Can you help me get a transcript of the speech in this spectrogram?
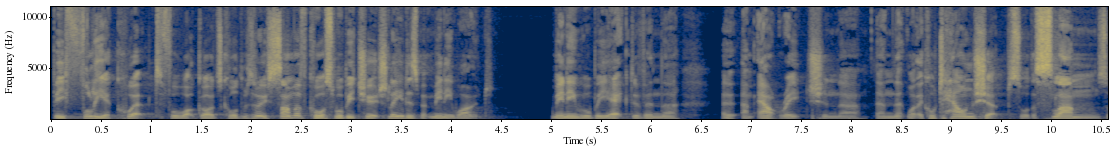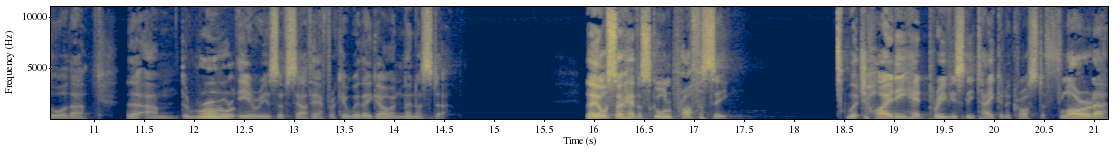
be fully equipped for what God's called them to do. Some, of course, will be church leaders, but many won't. Many will be active in the um, outreach and, the, and the, what they call townships or the slums or the, the, um, the rural areas of South Africa where they go and minister. They also have a school of prophecy, which Heidi had previously taken across to Florida,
